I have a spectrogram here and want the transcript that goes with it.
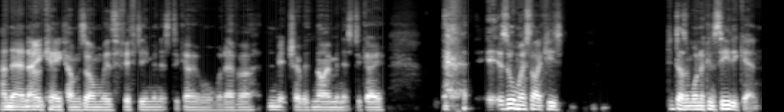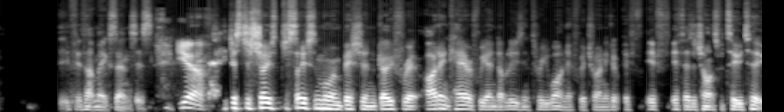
And then. AK comes on with 15 minutes to go or whatever. Mitro with nine minutes to go. it's almost like he's he doesn't want to concede again. If, if that makes sense, it's yeah. Eh, just just shows just show some more ambition. Go for it. I don't care if we end up losing three one. If we're trying to go, if if if there's a chance for two two.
